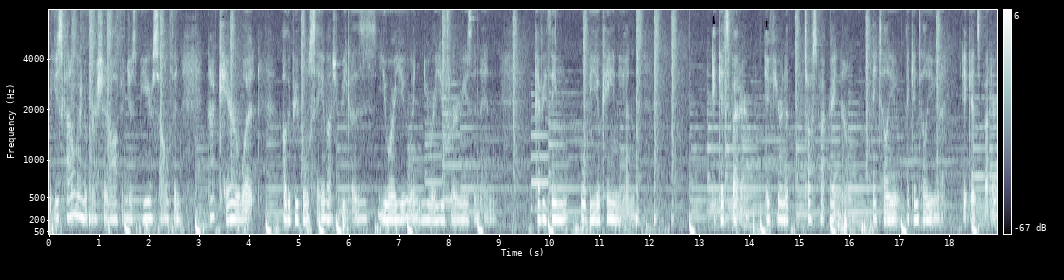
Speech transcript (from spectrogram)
But you just gotta learn to brush it off and just be yourself and not care what other people say about you because you are you and you are you for a reason and everything will be okay in the end. It gets better. If you're in a tough spot right now, I tell you, I can tell you that it gets better.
